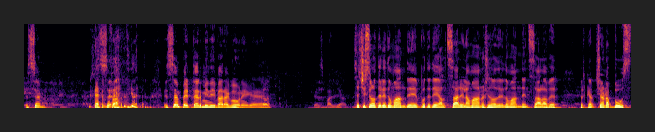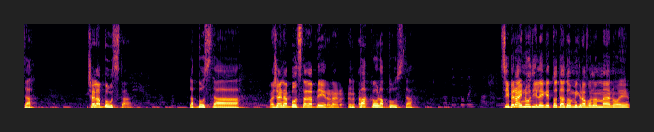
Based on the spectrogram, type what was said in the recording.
È, sem- è sem- Infatti. è sempre il termine di paragone che è, che è sbagliato. Se ci sono delle domande potete alzare la mano, ci sono delle domande in sala per, perché c'è una busta. C'è la busta. La busta, Ma c'è una busta davvero? no? il Ah. pacco o la busta? Sì, però è inutile che ti ho dato un microfono in mano e,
